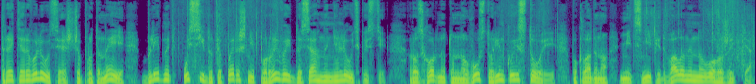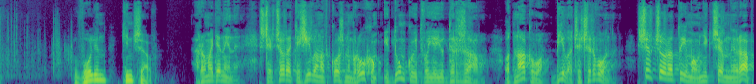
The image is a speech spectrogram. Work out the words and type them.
третя революція, що проти неї бліднуть усі дотеперішні пориви й досягнення людськості, розгорнуто нову сторінку історії, покладено міцні підвалини нового життя. Волін кінчав. Громадянине, ще вчора тяжіла над кожним рухом і думкою твоєю держава, однаково біла чи червона. Ще вчора ти, мов нікчемний раб,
